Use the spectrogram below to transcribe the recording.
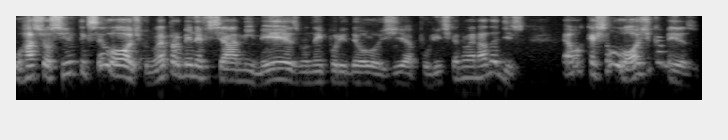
o, raciocínio tem que ser lógico, não é para beneficiar a mim mesmo, nem por ideologia política, não é nada disso. É uma questão lógica mesmo.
